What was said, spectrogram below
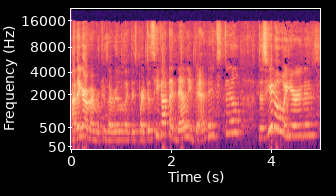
I think I remember because I really like this part. Does he got that Nelly band-aid still? Does he know what year it is?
